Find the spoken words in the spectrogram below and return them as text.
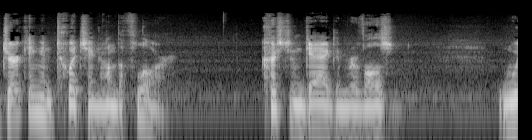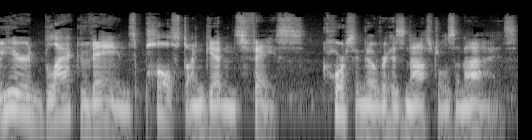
jerking and twitching on the floor. Christian gagged in revulsion. Weird black veins pulsed on Geddon's face, coursing over his nostrils and eyes.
